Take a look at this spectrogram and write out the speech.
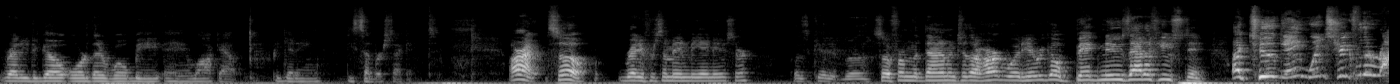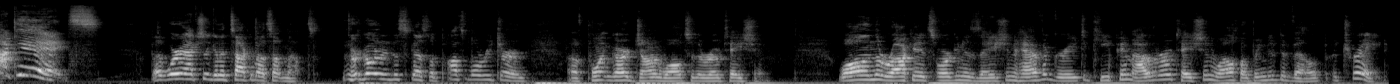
ready to go or there will be a lockout beginning December 2nd. All right, so ready for some NBA news, sir? Let's get it, brother. So from the diamond to the hardwood, here we go. Big news out of Houston: a two-game win streak for the Rockets. But we're actually going to talk about something else. We're going to discuss the possible return of point guard John Wall to the rotation. Wall and the Rockets organization have agreed to keep him out of the rotation while hoping to develop a trade.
